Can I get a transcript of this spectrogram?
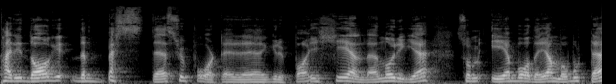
per i dag det beste supportergruppa i hele Norge, som er både hjemme og borte.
